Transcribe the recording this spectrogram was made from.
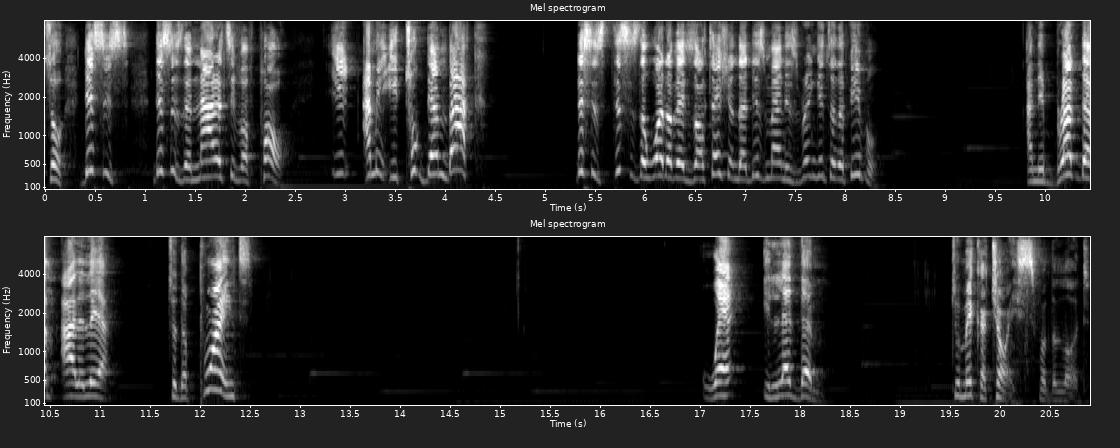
So this is this is the narrative of Paul. I mean, he took them back. This is this is the word of exaltation that this man is bringing to the people. And he brought them, hallelujah, to the point where he led them to make a choice for the Lord.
